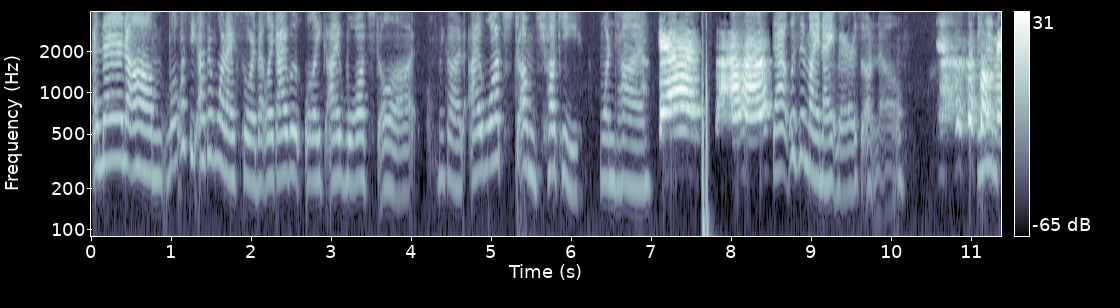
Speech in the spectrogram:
And then um, what was the other one I saw that like I would like I watched a lot? Oh my god, I watched um Chucky one time. yes. Uh huh. That was in my nightmares. Oh no. Oh man,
